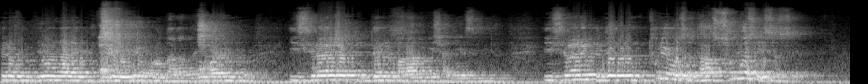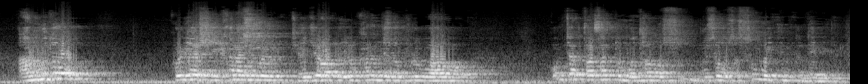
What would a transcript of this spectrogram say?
여러분 여호와의 군대 이름으로 나간다 이 말은 이스라엘의 군대를 말하는 것이 아니겠습니까? 이스라엘의 군대들은 두려워서 다 숨어서 있었어요. 아무도 골리앗이 하나님을 저주하고 욕하는데도 불구하고 꼼짝달싹도 못하고 수- 무서워서 숨어 있던 군대입니다.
